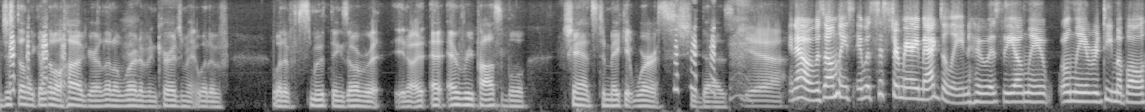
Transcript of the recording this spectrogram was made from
just a, like a little hug or a little word of encouragement would have would have smoothed things over. It, you know, at, at every possible chance to make it worse, she does. Yeah. You know, it was only it was Sister Mary Magdalene who is the only only redeemable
